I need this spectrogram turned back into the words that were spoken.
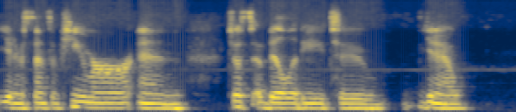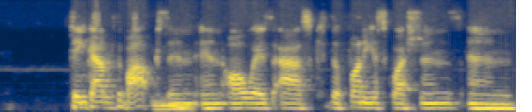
you know, sense of humor and just ability to, you know, think out of the box Mm. and and always ask the funniest questions and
